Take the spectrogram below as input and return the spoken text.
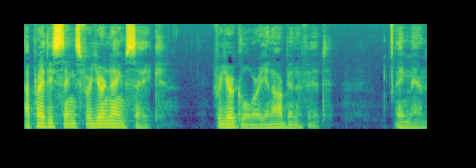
I pray these things for your name's sake, for your glory and our benefit. Amen.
